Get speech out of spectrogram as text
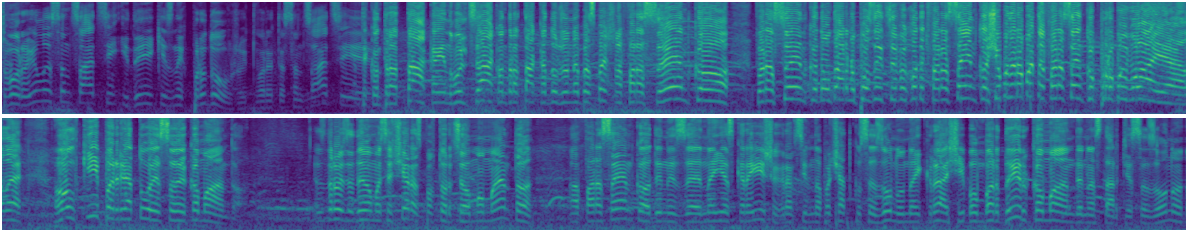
творили сенсації, і деякі з них продовжують творити сенсації. Контратака Інгульця, контратака дуже небезпечна. Фарасенко! Фарасенко на ударну позицію виходить Фарасенко. Що буде робити? Фарасенко пробиває, але голкіпер рятує свою команду. Друзі, дивимося ще раз повтор цього моменту. А Фарасенко один із е, найяскравіших гравців на початку сезону, найкращий бомбардир команди на старті сезону.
